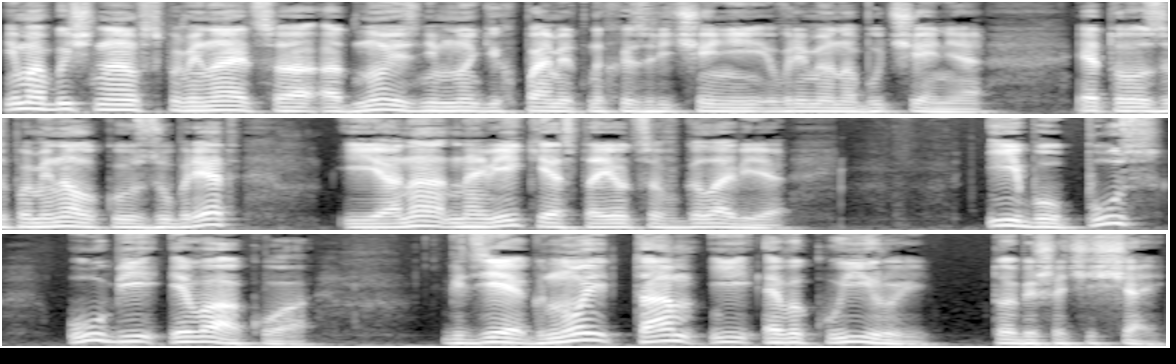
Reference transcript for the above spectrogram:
им обычно вспоминается одно из немногих памятных изречений времен обучения. Эту запоминалку зубрят, и она навеки остается в голове. «Ибу пус, уби эвакуа» – где гной, там и эвакуируй, то бишь очищай.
